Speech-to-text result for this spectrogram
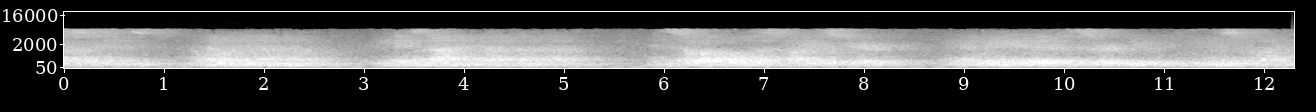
our sins, known and unknown, things done and done undone. And so uphold us by your Spirit, that we may live to serve you in newness of life.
